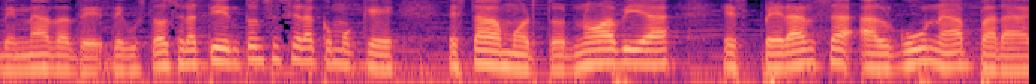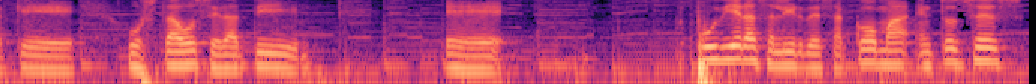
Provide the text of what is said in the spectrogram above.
de nada de, de Gustavo Cerati, entonces era como que estaba muerto, no había esperanza alguna para que Gustavo Cerati eh, pudiera salir de esa coma. Entonces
